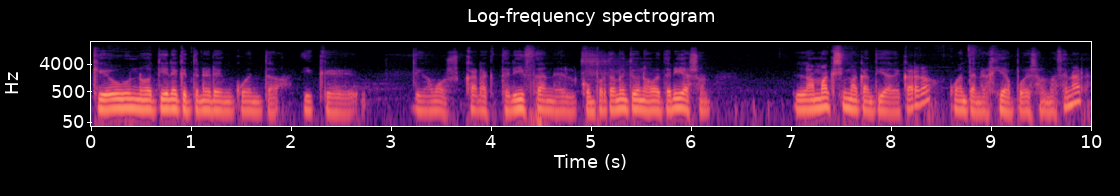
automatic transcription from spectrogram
que uno tiene que tener en cuenta y que, digamos, caracterizan el comportamiento de una batería son la máxima cantidad de carga, cuánta energía puedes almacenar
